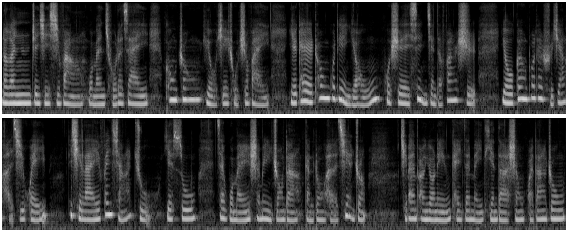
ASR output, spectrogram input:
乐恩真心希望，我们除了在空中有接触之外，也可以通过电邮或是信件的方式，有更多的时间和机会，一起来分享主耶稣在我们生命中的感动和见证。期盼朋友您可以在每一天的生活当中，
